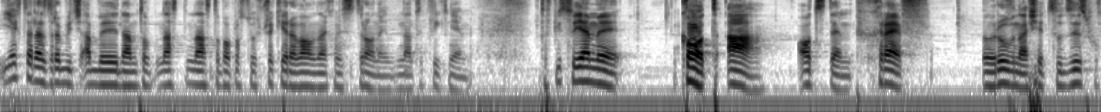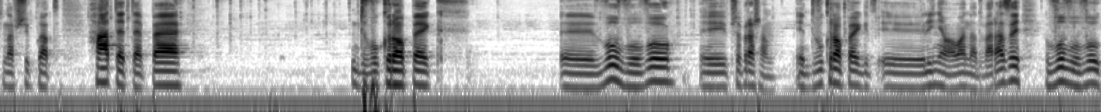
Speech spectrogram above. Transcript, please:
I jak teraz zrobić, aby nam to, nas, nas to po prostu przekierowało na jakąś stronę, gdy na to klikniemy? To wpisujemy kod A, odstęp, href równa się cudzysłów, na przykład http dwukropek www y, przepraszam, y, dwukropek y, linia łamana dwa razy www.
